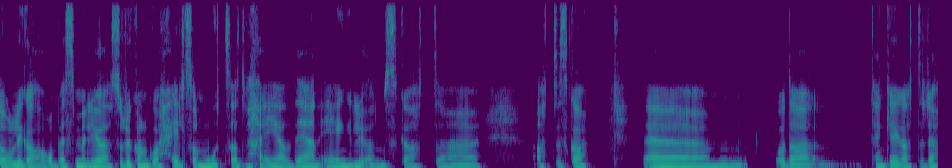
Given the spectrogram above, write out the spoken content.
dårligere arbeidsmiljø. Så det kan gå helt sånn motsatt vei av det en egentlig ønsker at, eh, at det skal. Ehm, og da tenker jeg at det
